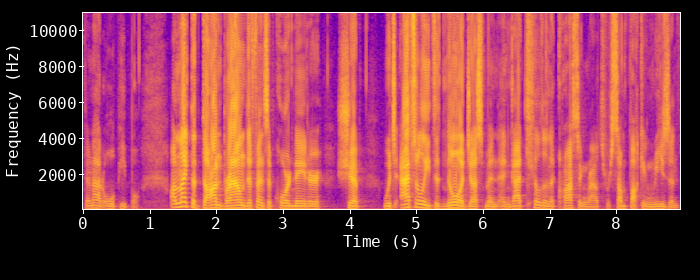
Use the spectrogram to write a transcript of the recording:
They're not old people. Unlike the Don Brown defensive coordinator ship, which absolutely did no adjustment and got killed in the crossing routes for some fucking reason,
